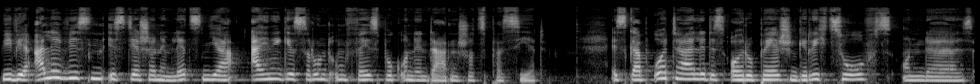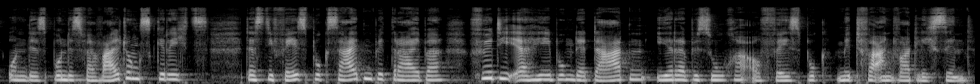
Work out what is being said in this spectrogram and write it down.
Wie wir alle wissen, ist ja schon im letzten Jahr einiges rund um Facebook und den Datenschutz passiert. Es gab Urteile des Europäischen Gerichtshofs und des, und des Bundesverwaltungsgerichts, dass die Facebook-Seitenbetreiber für die Erhebung der Daten ihrer Besucher auf Facebook mitverantwortlich sind.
